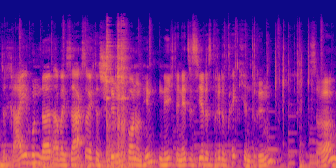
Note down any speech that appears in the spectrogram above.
300. Aber ich sag's euch, das stimmt vorne und hinten nicht, denn jetzt ist hier das dritte Päckchen drin. So.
